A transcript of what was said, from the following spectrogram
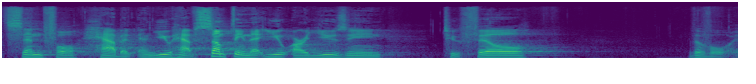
sinful habit and you have something that you are using to fill the void.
